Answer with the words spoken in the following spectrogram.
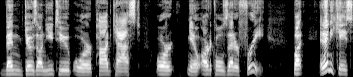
then goes on YouTube or podcast or you know articles that are free. But in any case,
